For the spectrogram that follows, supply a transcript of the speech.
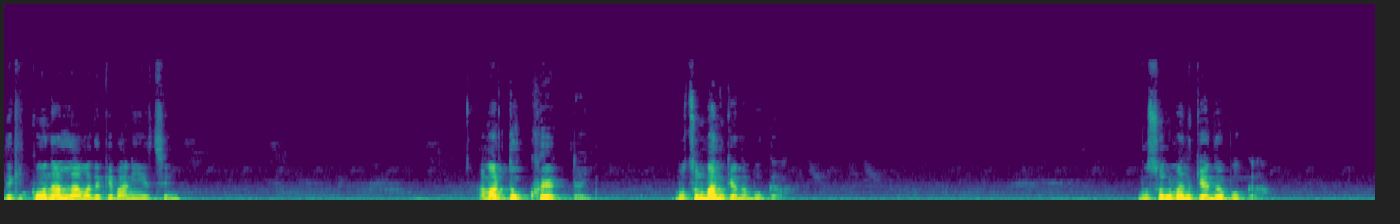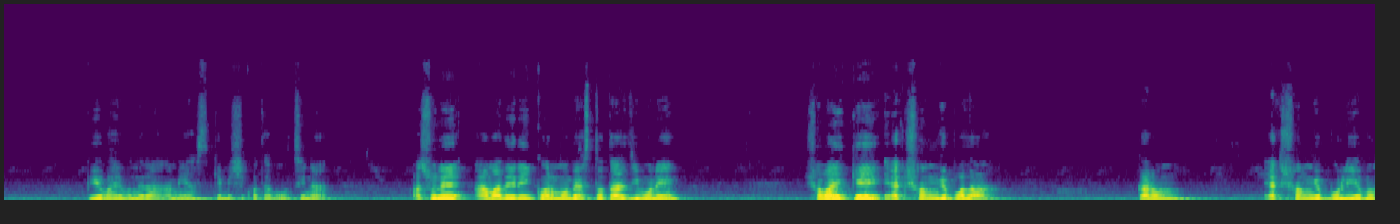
দেখি কোন আল্লাহ আমাদেরকে বানিয়েছে? আমার দুঃখ একটাই, মুসলমান কেন বোকা? মুসলমান কেন বোকা? প্রিয় ভাই বোনেরা, আমি আজকে বেশি কথা বলছি না। আসলে আমাদের এই কর্মব্যস্ততার জীবনে সবাইকে একসঙ্গে বলা কারণ একসঙ্গে বলি এবং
